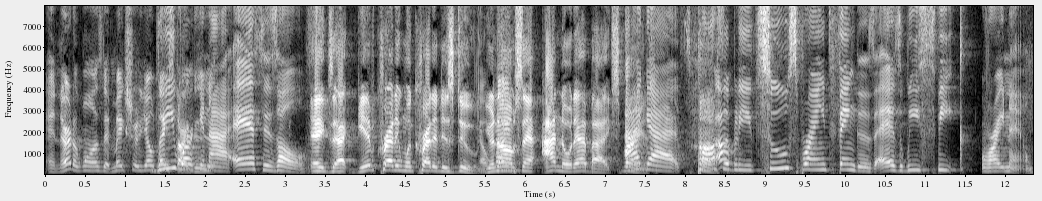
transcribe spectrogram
And they're the ones that make sure your day We start working good. our asses off. Exact. Give credit when credit is due. You know what I'm saying? I know that by experience. I got possibly two sprained fingers as we speak right now.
